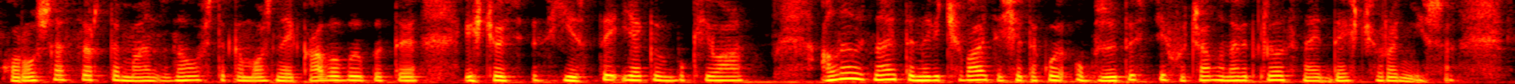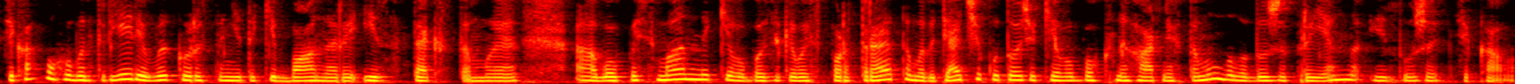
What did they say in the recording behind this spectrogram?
хороший асортимент. Знову ж таки, можна і кави випити, і щось з'їсти, як і в Book.ua. Але, ось знаєте, не відчувається ще такої обжитості, хоча вона відкрилася навіть дещо раніше. З цікавого в інтер'єрі використані такі банери із текстами або письменників, або з якимись портретами, дитячий куточок є в обох книгарнях, тому було дуже приємно і дуже цікаво.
